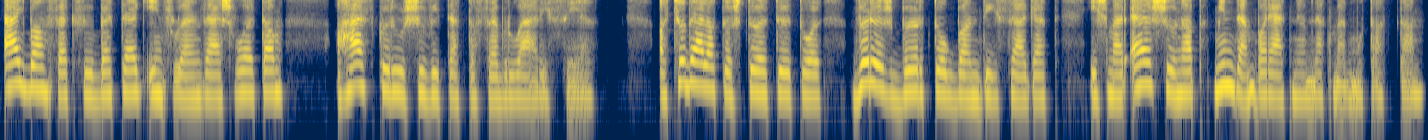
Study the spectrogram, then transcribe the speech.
Ágyban fekvő beteg, influenzás voltam, a ház körül süvített a februári szél. A csodálatos töltőtől vörös börtokban díszelgett, és már első nap minden barátnőmnek megmutattam.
